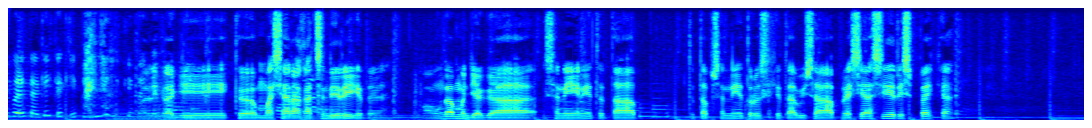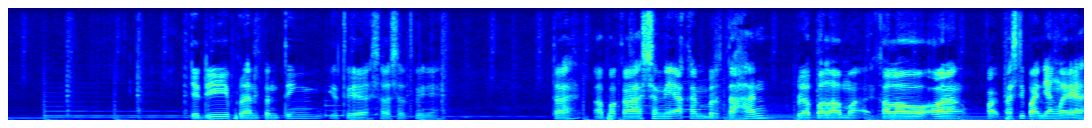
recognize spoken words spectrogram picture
balik lagi ke kitanya kita balik lagi ke masyarakat sendiri gitu ya. Mau nggak menjaga seni ini tetap tetap seni terus kita bisa apresiasi respect ya. Jadi peran penting itu ya salah satunya Tah, apakah seni akan bertahan? Berapa lama? Kalau orang pa- pasti panjang lah ya.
